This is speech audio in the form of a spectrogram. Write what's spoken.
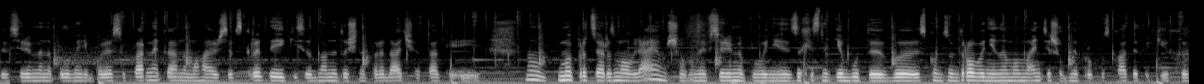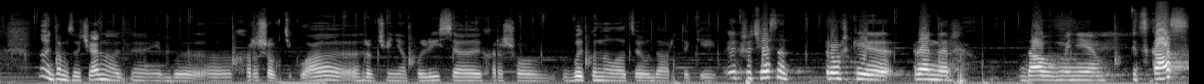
Ти все время на половині поля суперника, намагаєшся вскрити якісь одна неточна передача. Так і ну ми про це розмовляємо. Що вони все время повинні захисники бути в сконцентровані на моменті, щоб не пропускати таких. Ну і там, звичайно, е, якби е, хорошо втекла гравчиня Полісся, хорошо виконала цей удар такий. Якщо чесно, трошки тренер дав мені підсказ,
